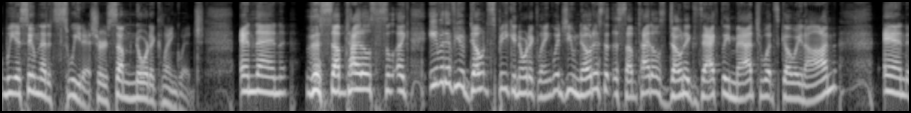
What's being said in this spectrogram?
we assume that it's Swedish or some Nordic language. And then the subtitles like even if you don't speak a Nordic language, you notice that the subtitles don't exactly match what's going on and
